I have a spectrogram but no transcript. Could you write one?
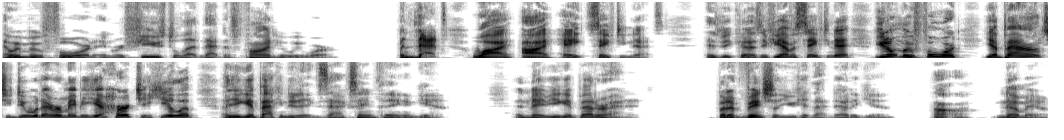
and we moved forward and refused to let that define who we were. And that's why I hate safety nets. Is because if you have a safety net, you don't move forward, you bounce, you do whatever, maybe you get hurt, you heal up, and you get back and do the exact same thing again. And maybe you get better at it. But eventually you hit that net again. Uh-uh. No, ma'am.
